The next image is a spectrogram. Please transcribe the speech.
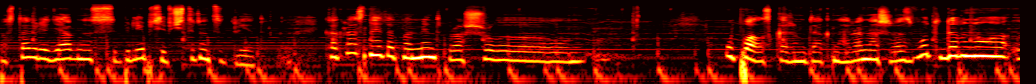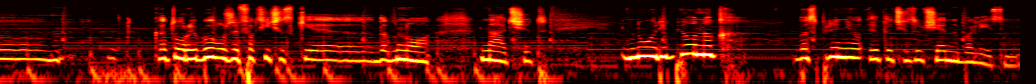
поставили диагноз эпилепсии в 14 лет. Как раз на этот момент прошел, упал, скажем так, на наш развод давно, э, который был уже фактически э, давно начат. Но ребенок воспринял это чрезвычайно болезненно.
